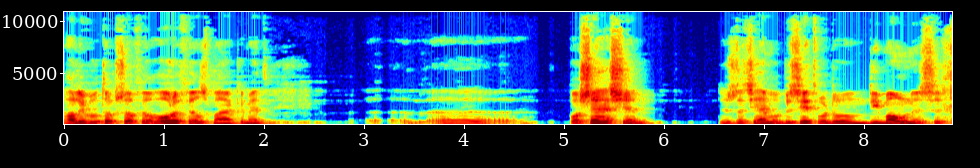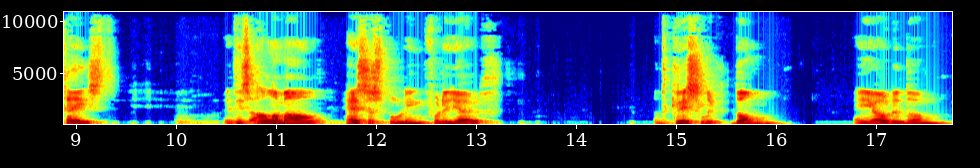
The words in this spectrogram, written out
Hollywood ook zoveel horrorfilms maken met uh, possession. Dus dat je helemaal bezit wordt door een demonische geest. Het is allemaal hersenspoeling voor de jeugd. Het christelijk dom en jodendom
